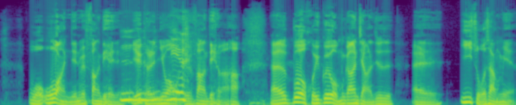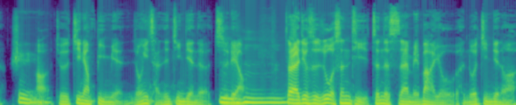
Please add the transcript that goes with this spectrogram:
我我往你那边放电，嗯也可能你往我这边放电嘛哈。呃，不过回归我们刚刚讲的就是呃衣着上面是啊，就是尽量避免容易产生静电的资料。嗯再来就是，如果身体真的实在没办法有很多静电的话，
